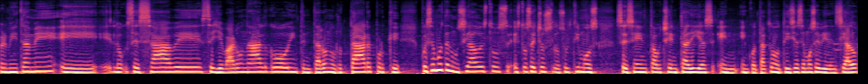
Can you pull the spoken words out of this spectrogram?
Permítame, eh, lo, ¿se sabe, se llevaron algo, intentaron hurtar? Porque pues hemos denunciado estos, estos hechos los últimos 60, 80 días en, en Contacto Noticias, hemos evidenciado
